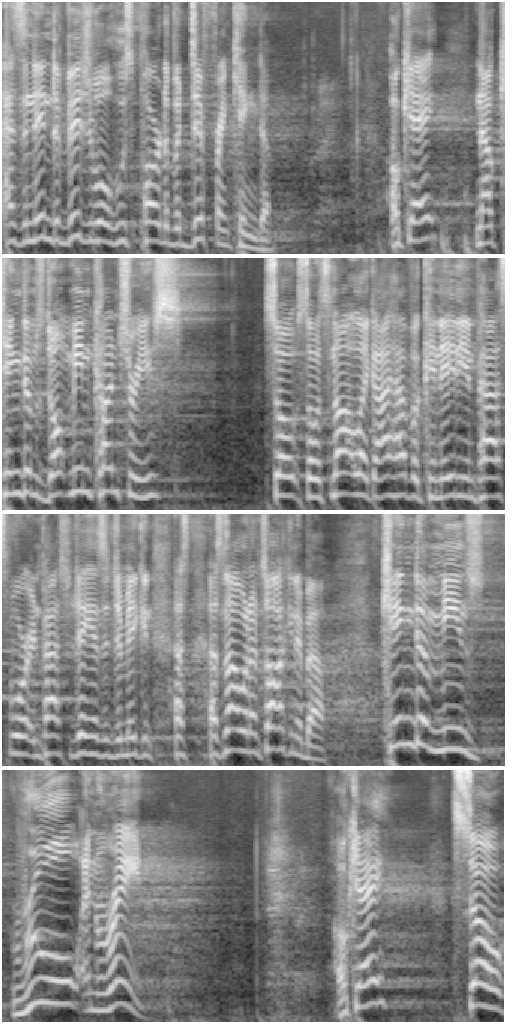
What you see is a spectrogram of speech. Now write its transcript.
as an individual who's part of a different kingdom. Okay? Now, kingdoms don't mean countries. So, so it's not like I have a Canadian passport and Pastor Jay has a Jamaican. That's, that's not what I'm talking about. Kingdom means rule and reign. Okay? So,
